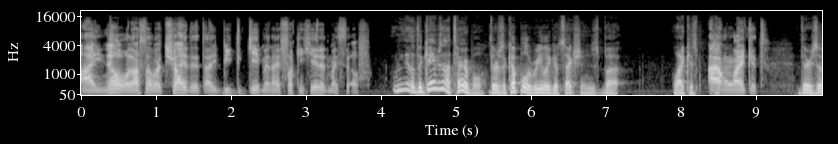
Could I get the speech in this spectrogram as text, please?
I know. Last time I tried it, I beat the game and I fucking hated myself. Know, the game's not terrible. There's a couple of really good sections, but like it's I don't like it. there's a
